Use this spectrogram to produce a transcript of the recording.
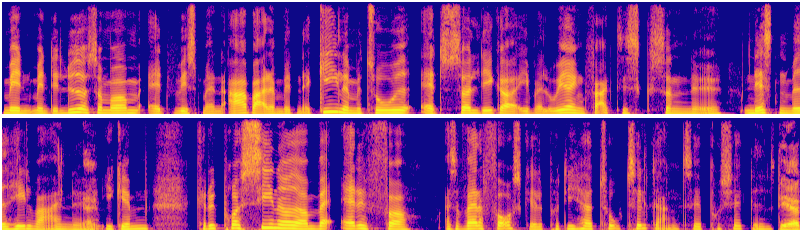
men, men det lyder som om, at hvis man arbejder med den agile metode, at så ligger evalueringen faktisk sådan øh, næsten med hele vejen øh, ja. igennem. Kan du ikke prøve at sige noget om, hvad er det for, altså hvad er der forskel på de her to tilgange til projektledelse? Det er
